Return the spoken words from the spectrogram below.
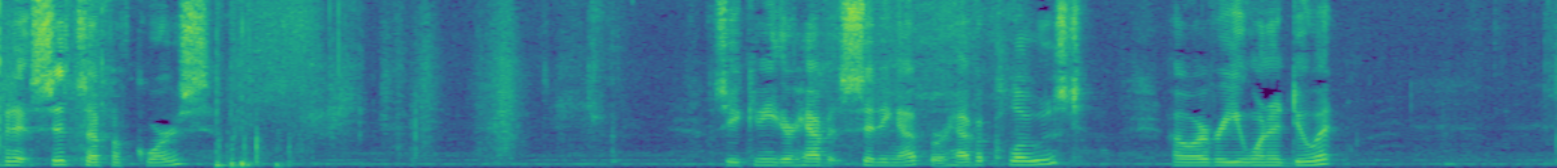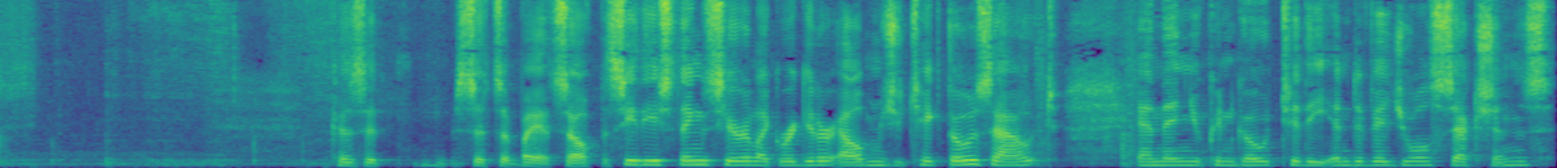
But it sits up, of course. So you can either have it sitting up or have it closed, however you want to do it. Because it sits up by itself. But see these things here, like regular albums, you take those out, and then you can go to the individual sections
